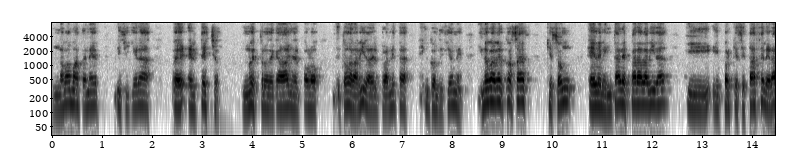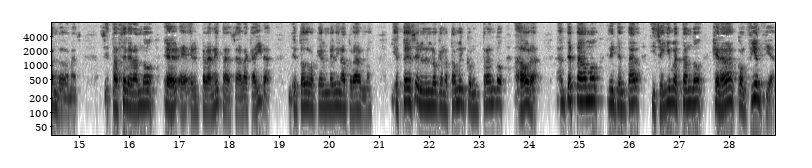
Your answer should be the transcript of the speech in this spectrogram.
no vamos a tener ni siquiera pues, el techo nuestro de cada año del polo de toda la vida del planeta en condiciones. Y no va a haber cosas que son elementales para la vida y, porque se está acelerando además. Se está acelerando el, planeta, o sea, la caída de todo lo que es el medio natural, ¿no? Y esto es lo que nos estamos encontrando ahora. Antes estábamos en intentar y seguimos estando generar conciencia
